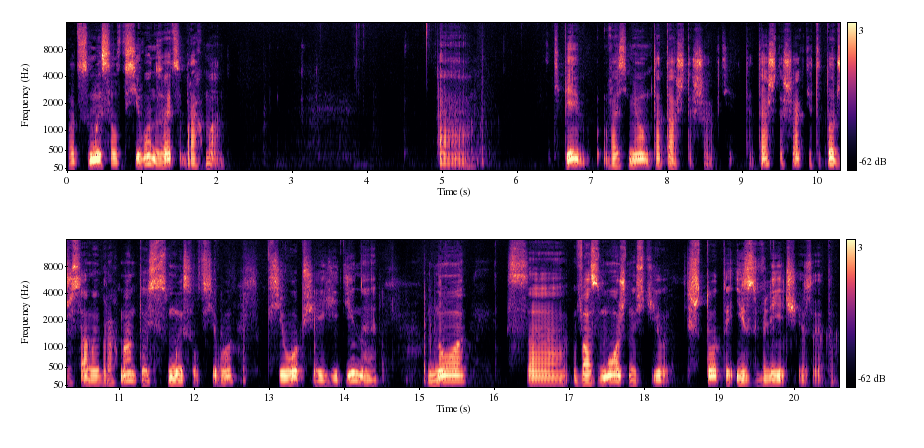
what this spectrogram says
Вот смысл всего называется брахман. А, теперь возьмем Таташта Шакти. Таташта Шакти – это тот же самый Брахман, то есть смысл всего, всеобщее, единое, но с возможностью что-то извлечь из этого.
